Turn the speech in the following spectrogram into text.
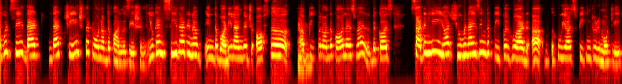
would say that that changed the tone of the conversation. You can see that in a in the body language of the uh, mm-hmm. people on the call as well, because suddenly you are humanizing the people who are uh, who you are speaking to remotely.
